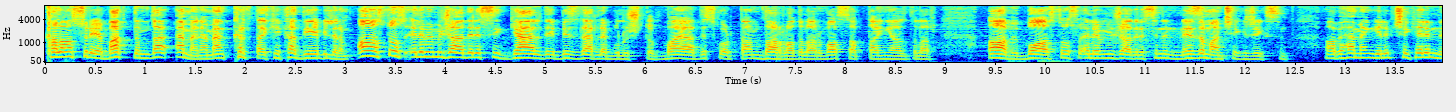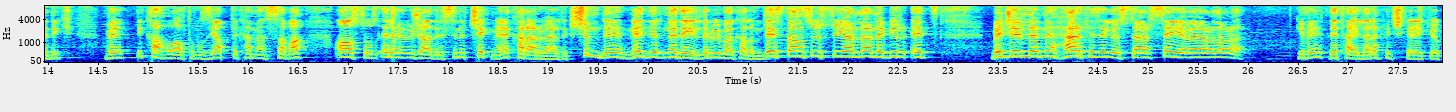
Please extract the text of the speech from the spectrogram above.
kalan süreye baktığımda hemen hemen 40 dakika diyebilirim. Ağustos eleme mücadelesi geldi bizlerle buluştu. Bayağı Discord'dan darladılar, Whatsapp'tan yazdılar. Abi bu Ağustos eleme mücadelesini ne zaman çekeceksin? Abi hemen gelip çekelim dedik ve bir kahvaltımızı yaptık hemen sabah. Ağustos eleme mücadelesini çekmeye karar verdik. Şimdi nedir ne değildir bir bakalım. Destansı üstü yerlerle bir et becerilerini herkese göster. Seyye ve gibi detaylara hiç gerek yok.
